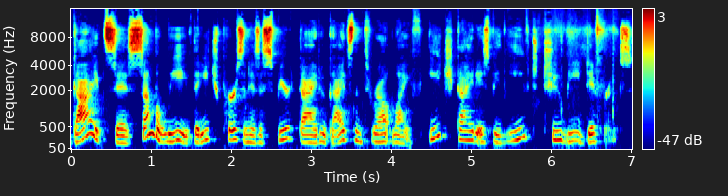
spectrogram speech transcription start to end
guide says some believe that each person has a spirit guide who guides them throughout life. Each guide is believed to be different,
